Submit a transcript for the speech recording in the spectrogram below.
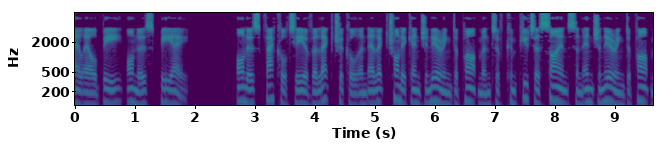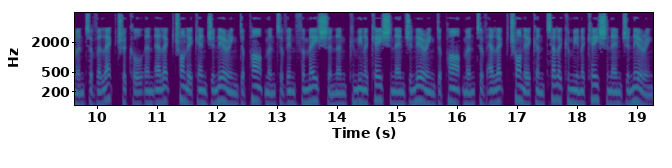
LLB Honours, BA Honours Faculty of Electrical and Electronic Engineering Department of Computer Science and Engineering Department of Electrical and Electronic Engineering Department of Information and Communication Engineering Department of Electronic and Telecommunication Engineering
